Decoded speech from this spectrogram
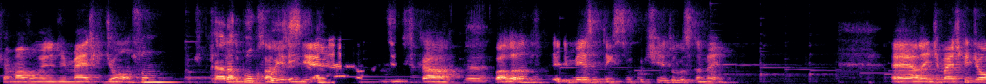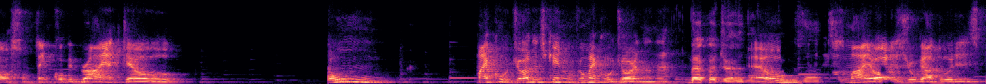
chamavam ele de Magic Johnson. Cara pouco conhecido. é, né? Não precisa ficar É. falando. Ele mesmo tem cinco títulos também. É, além de Magic Johnson, tem Kobe Bryant, que é o. É um. Michael Jordan, de quem não viu Michael Jordan, né? Michael Jordan. É um dos maiores jogadores,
